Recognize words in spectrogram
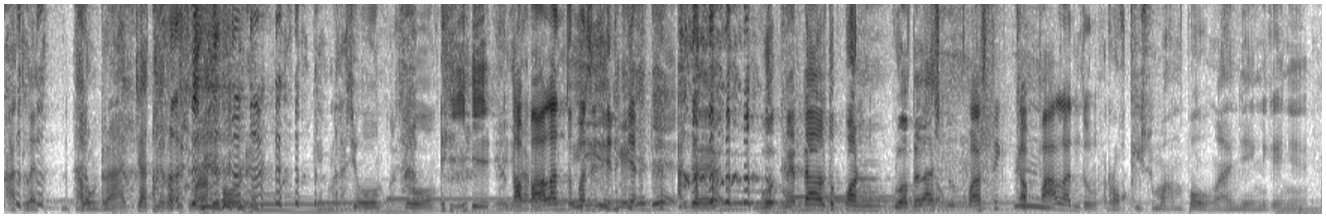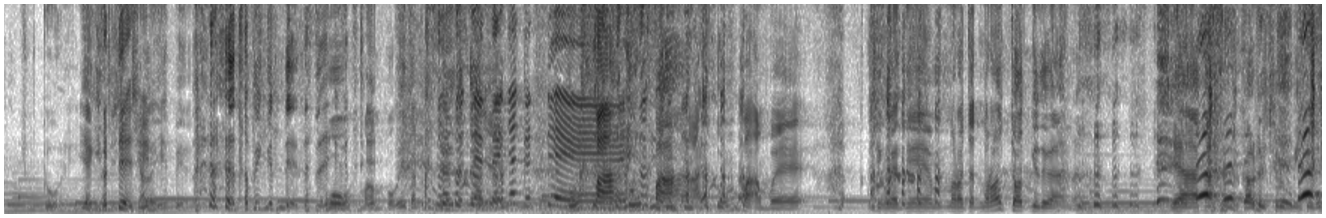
atlet tarung derajat nih Rocky Sumampo nih makasih om makasih om Kayaknya Kapalan tuh iya, pasti sini. kayaknya dia udah gold medal tuh pon 12 tuh Pasti kapalan tuh. Rocky Sumampo anjing ini kayaknya judo nih ya gitu Gede sih. kalau iya, Bil. Tapi gede. wow gede. Sumampo iya tapi gede Tapi tetenya. gede. tumpah tumpah ah, tumpah sampai singletnya merocot-merocot gitu kan. Nah, ya kalau disuruh milih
